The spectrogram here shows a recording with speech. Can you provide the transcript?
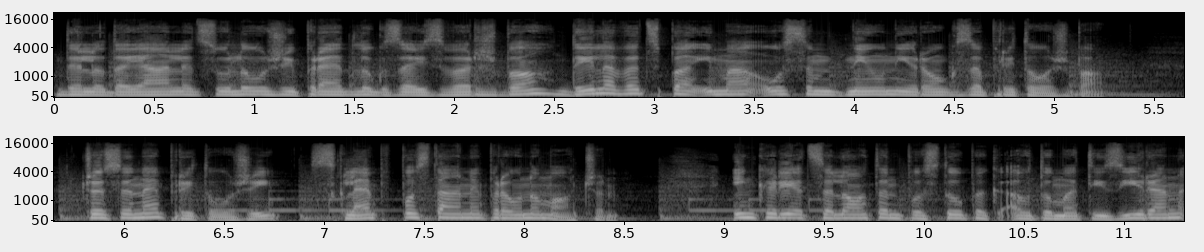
Delodajalec uloži predlog za izvržbo, delavec pa ima 8-dnevni rok za pritožbo. Če se ne pritoži, sklep postane pravnomočen. In ker je celoten postopek avtomatiziran,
